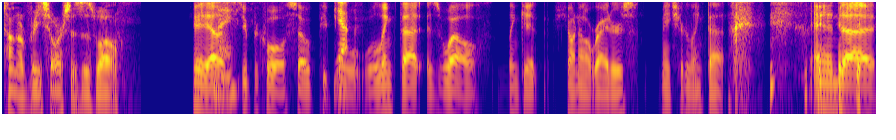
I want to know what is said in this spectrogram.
ton of resources as well. Okay, yeah, that's super cool. So people Yeah. will link that as well. Link it, show note writers. Make sure to link that. and uh,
